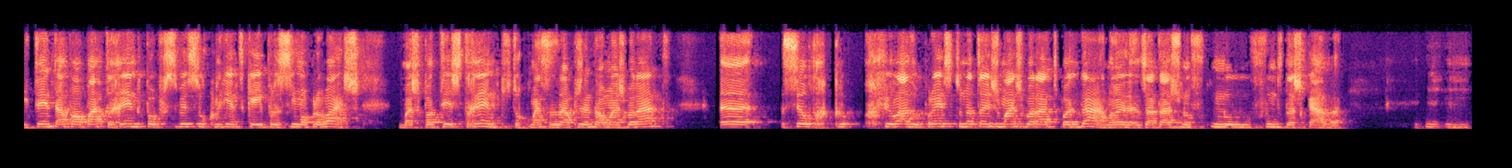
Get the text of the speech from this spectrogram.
e tenta apalpar terreno para perceber se o cliente quer ir para cima ou para baixo. Mas para teres terreno, tu começas a apresentar o mais barato, uh, se ele refilar do preço, tu não tens mais barato para lhe dar, não é? já estás no, no fundo da escada. E, e,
